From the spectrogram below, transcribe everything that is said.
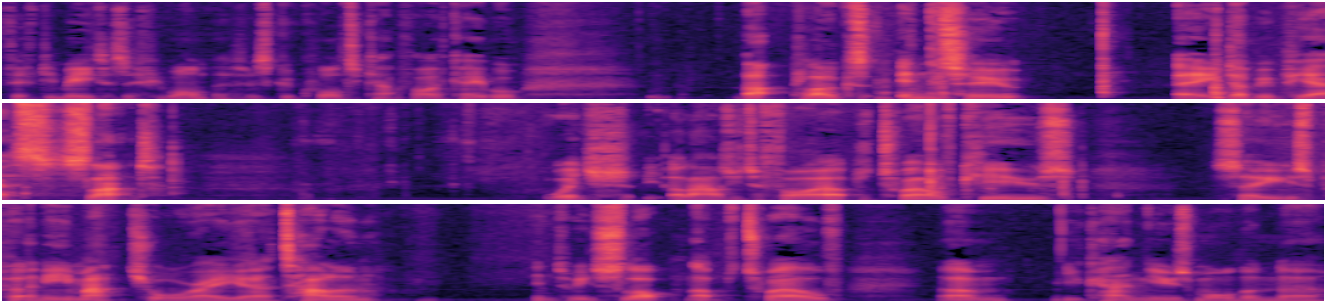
50 meters if you want. If it's good quality Cat 5 cable, that plugs into a WPS slat, which allows you to fire up to 12 cues. So you just put an E match or a uh, Talon into each slot, up to 12. Um, you can use more than uh,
